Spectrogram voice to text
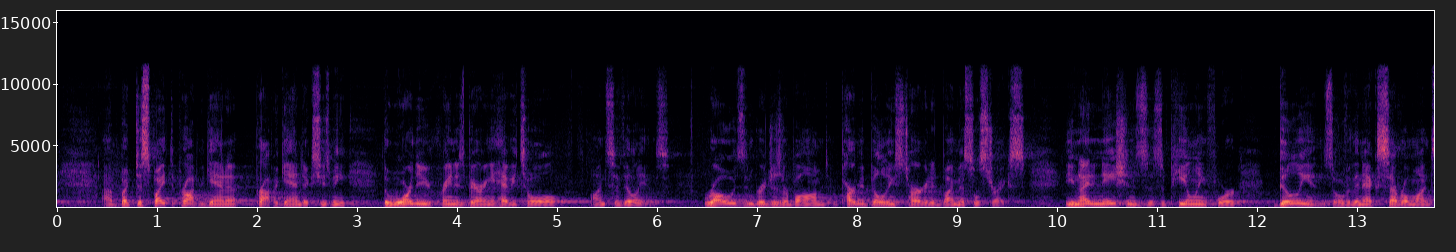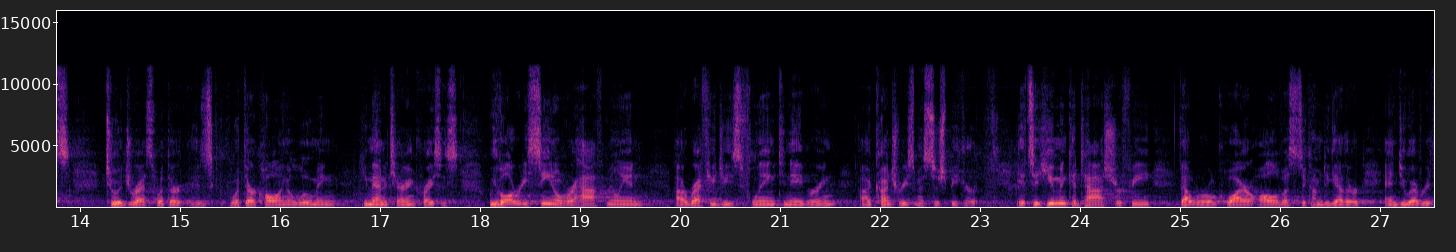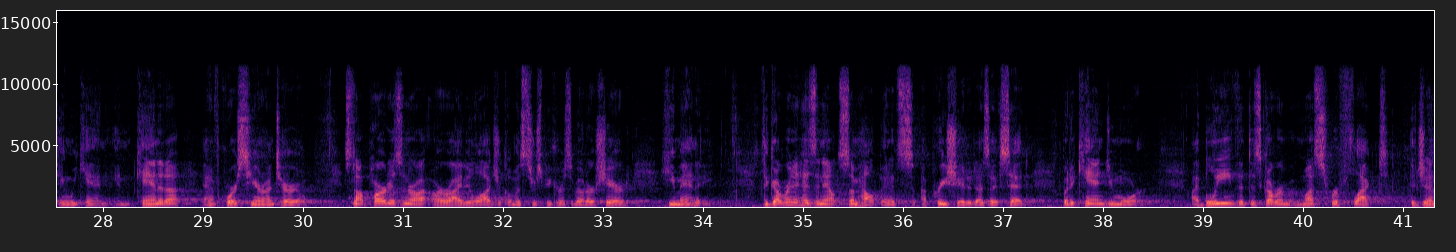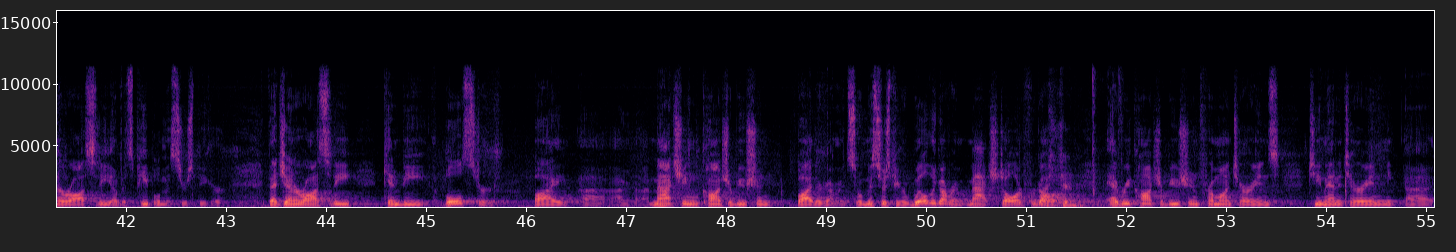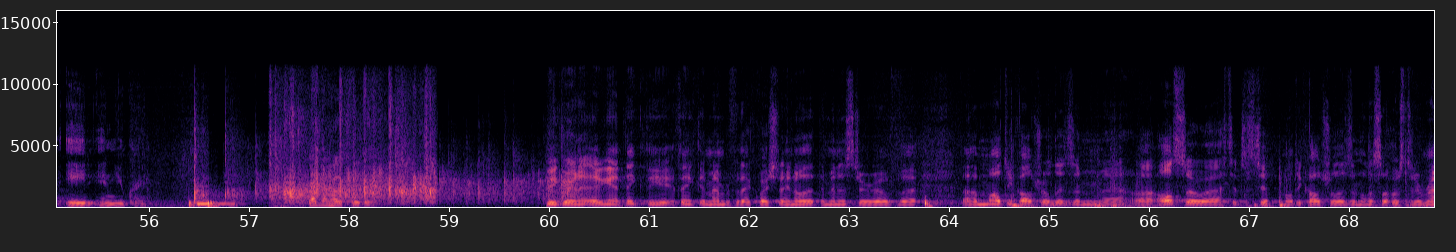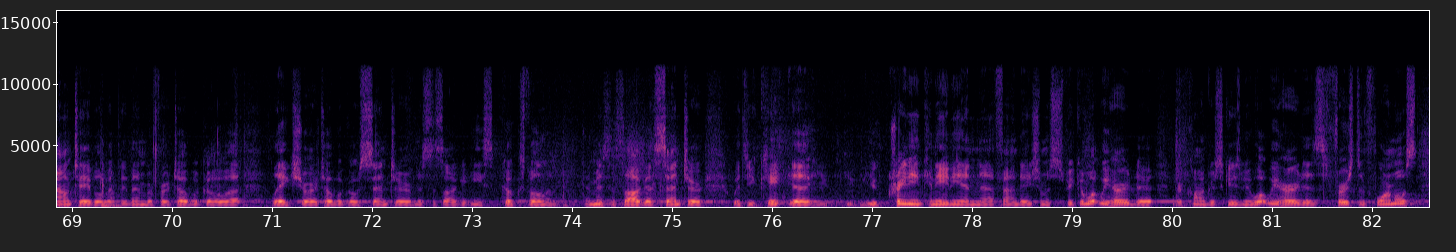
Uh, but despite the propaganda, propaganda, excuse me, the war in the Ukraine is bearing a heavy toll on civilians. Roads and bridges are bombed, apartment buildings targeted by missile strikes. The United Nations is appealing for billions over the next several months to address what, is, what they're calling a looming humanitarian crisis. We've already seen over half a million uh, refugees fleeing to neighbouring uh, countries, Mr. Speaker. It's a human catastrophe that will require all of us to come together and do everything we can in Canada and, of course, here in Ontario. It's not partisan or, or ideological, Mr. Speaker. It's about our shared humanity. The government has announced some help, and it's appreciated, as I've said, but it can do more. I believe that this government must reflect the generosity of its people, Mr. Speaker. That generosity can be bolstered by uh, a, matching contribution by their government. So, Mr. Speaker, will the government match dollar for dollar Question. every contribution from Ontarians to humanitarian uh, aid in Ukraine? Government House Leader. Speaker, and again, thank the thank the member for that question. I know that the Minister of uh, uh, Multiculturalism uh, also uh, multiculturalism also hosted a roundtable with the member for Etobicoke uh, Lakeshore, Etobicoke Centre, Mississauga East, Cooksville, and, and Mississauga Centre with UK, uh, Ukrainian Canadian uh, Foundation, Mr. Speaker. And what we heard, or Congress, excuse me, what we heard is first and foremost,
